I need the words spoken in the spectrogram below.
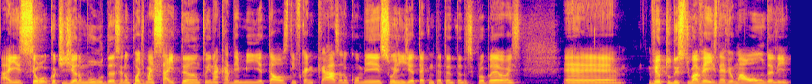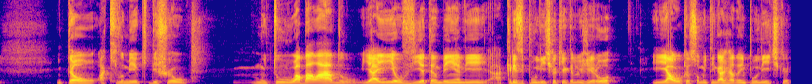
Aí seu cotidiano muda, você não pode mais sair tanto, ir na academia e tal, você tem que ficar em casa no começo. Hoje em dia até que não tanto, tanto esse problema, mas é, veio tudo isso de uma vez, né? Veio uma onda ali. Então aquilo meio que deixou eu muito abalado. E aí eu via também ali a crise política que aquilo gerou. E algo que eu sou muito engajado em política.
